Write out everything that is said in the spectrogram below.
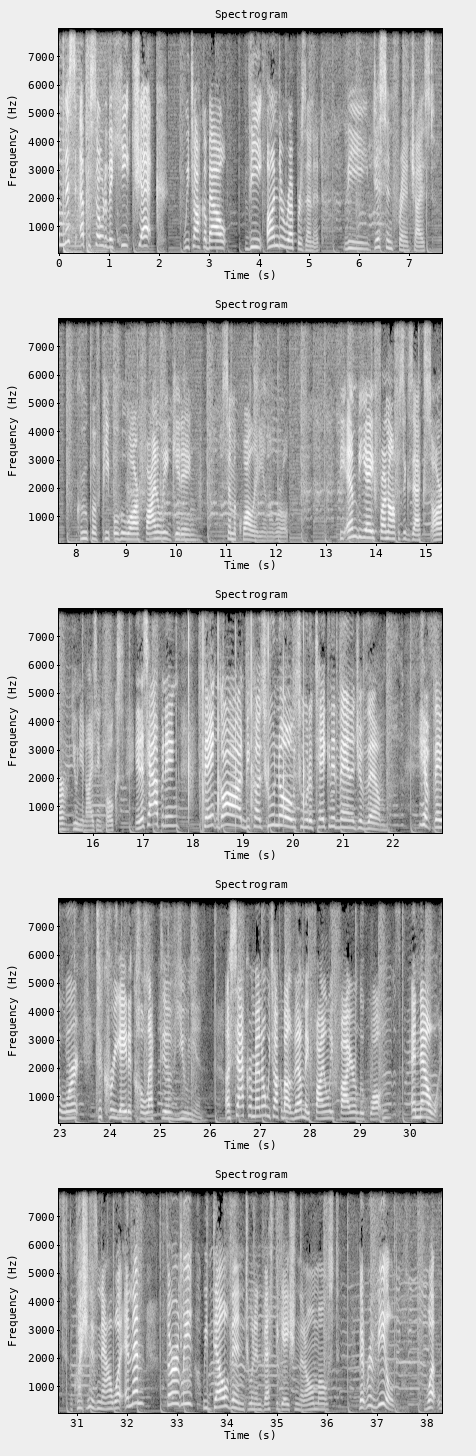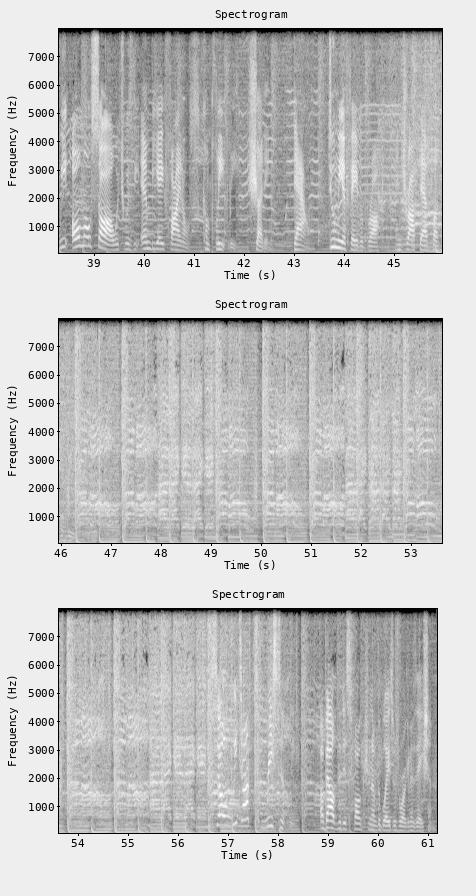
On. This episode of the Heat Check, we talk about the underrepresented, the disenfranchised group of people who are finally getting some equality in the world. The NBA front office execs are unionizing, folks. It is happening. Thank God, because who knows who would have taken advantage of them if they weren't to create a collective union. A Sacramento, we talk about them. They finally fire Luke Walton. And now what? The question is now what? And then thirdly, we delve into an investigation that almost that revealed what we almost saw, which was the NBA finals completely shutting down. Do me a favor, Brock, and drop that fucking beat. So, we talked recently about the dysfunction of the Blazers organization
